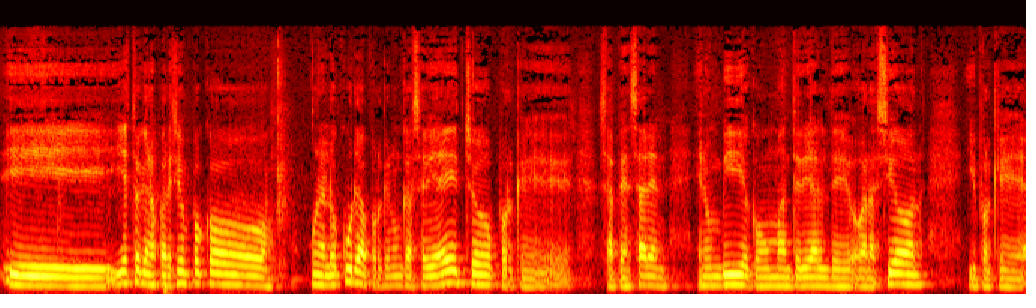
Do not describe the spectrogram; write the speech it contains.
Y, y esto que nos pareció un poco una locura porque nunca se había hecho, porque, o sea, pensar en, en un vídeo como un material de oración y porque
